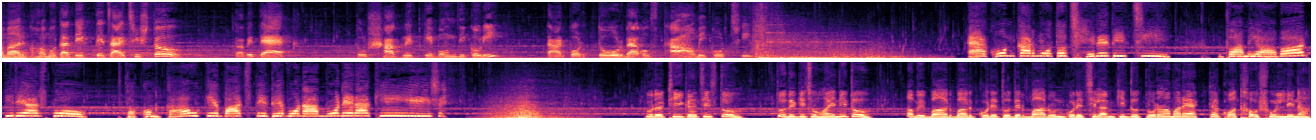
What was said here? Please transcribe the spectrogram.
আমার ক্ষমতা দেখতে চাইছিস তো? তবে দেখ তোর সাগরেদকে বন্দি করি তারপর তোর ব্যবস্থা আমি করছি। এখনকার মতো ছেড়ে দিচ্ছি। তো আমি আবার ফিরে আসব। তখন কাউকে বাঁচতে দেব না মনে রাখিস। তোরা ঠিক আছিস তো? তোদের কিছু হয়নি তো? আমি বারবার করে তোদের বারণ করেছিলাম কিন্তু তোরা আমার একটা কথাও শুনলি না।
